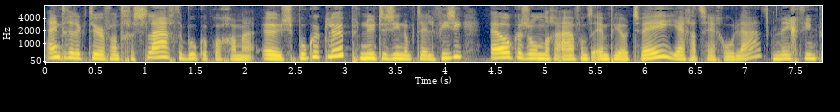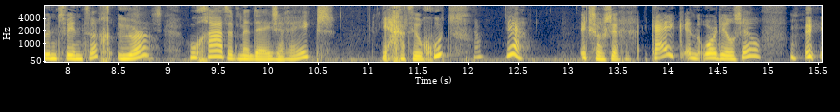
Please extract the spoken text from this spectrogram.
Eindredacteur van het geslaagde boekenprogramma Eus Boekenclub. Nu te zien op televisie. Elke zondagavond NPO 2. Jij gaat zeggen hoe laat. 19,20 uur. Hoe gaat het met deze reeks? Ja, gaat heel goed. Ja. Ik zou zeggen, kijk en oordeel zelf.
